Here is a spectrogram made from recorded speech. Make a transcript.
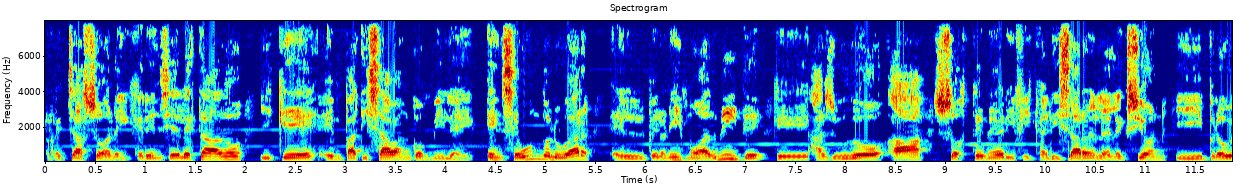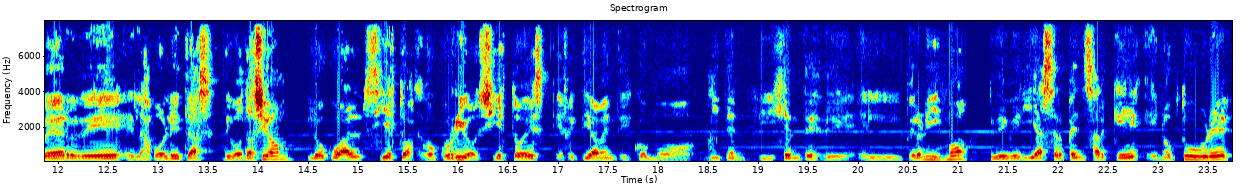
rechazo a la injerencia del Estado y que empatizaban con mi ley. En segundo lugar, el peronismo admite que ayudó a sostener y fiscalizar la elección y proveer de las boletas de votación, lo cual, si esto ocurrió, si esto es efectivamente como admiten dirigentes del peronismo, debería hacer pensar que en octubre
